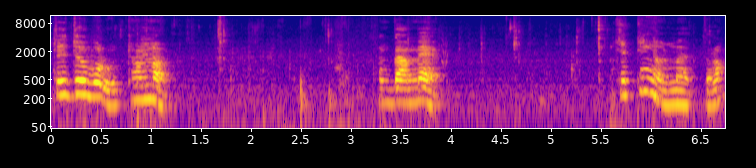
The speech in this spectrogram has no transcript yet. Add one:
치즈볼 5,000원. 그 다음에 치킨이 얼마였더라?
